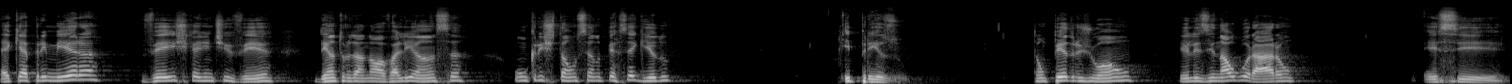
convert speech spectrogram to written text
é que é a primeira vez que a gente vê, dentro da nova aliança, um cristão sendo perseguido e preso. Então, Pedro e João eles inauguraram esse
